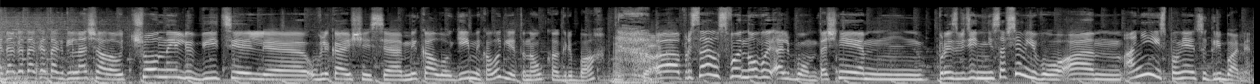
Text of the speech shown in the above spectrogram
Итак, итак, итак, для начала. Ученый-любитель, э, увлекающийся микологией, микология это наука о грибах, а, представил свой новый альбом. Точнее, произведение не совсем его, а они исполняются грибами.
